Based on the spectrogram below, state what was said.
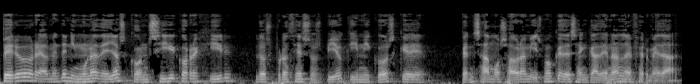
pero realmente ninguna de ellas consigue corregir los procesos bioquímicos que pensamos ahora mismo que desencadenan la enfermedad.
